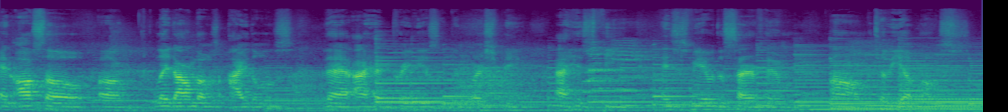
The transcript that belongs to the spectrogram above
and also um, lay down those idols that I had previously been worshiping at His feet, and just be able to serve Him um, to the utmost.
